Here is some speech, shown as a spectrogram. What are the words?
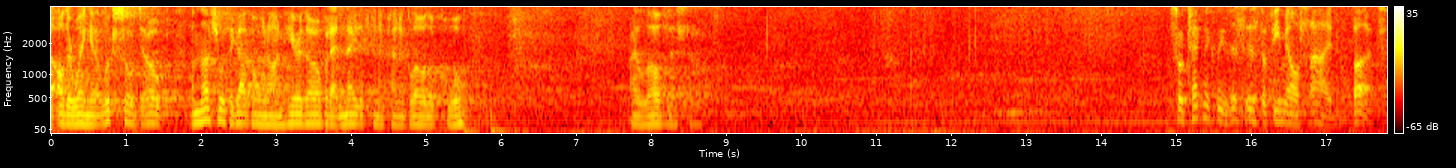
The other wing and it looks so dope. I'm not sure what they got going on here though, but at night it's gonna kind of glow, look cool. I love this though. So technically this is the female side, but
